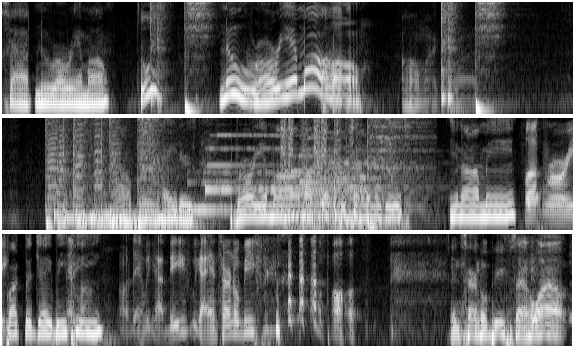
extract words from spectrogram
Shout out new Rory and Mal. Who? New Rory and Mal. Oh my god. Gonna bring haters. Rory and Mal, I fuck with y'all niggas. You know what I mean? Fuck Rory. Fuck the JBP. Oh damn, we got beef. We got internal beef. Pause. Internal beef sound wild.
